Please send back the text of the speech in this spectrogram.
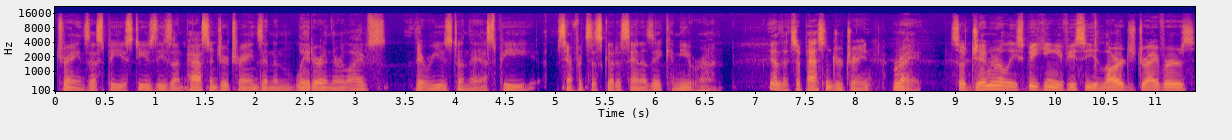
trains sp used to use these on passenger trains and then later in their lives they were used on the sp san francisco to san jose commute run yeah, that's a passenger train. right So generally speaking, if you see large drivers,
